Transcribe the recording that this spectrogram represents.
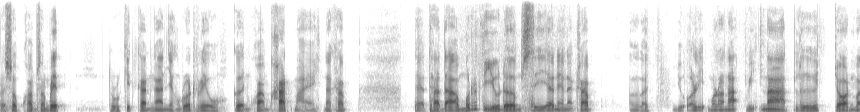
ประสบความสำเร็จธุรกิจการงานอย่างรวดเร็ว เกินความคาดหมายนะครับ แต่ถ้าดาวมฤตยูเดิมเสียเนี่ยนะครับแล้วอยู่อริมรณะวินาศหรือจรมา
